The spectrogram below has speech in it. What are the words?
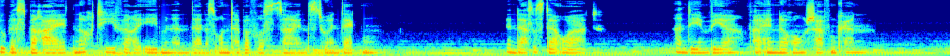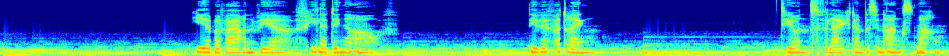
Du bist bereit, noch tiefere Ebenen deines Unterbewusstseins zu entdecken. Denn das ist der Ort, an dem wir Veränderung schaffen können. Hier bewahren wir viele Dinge auf, die wir verdrängen, die uns vielleicht ein bisschen Angst machen.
